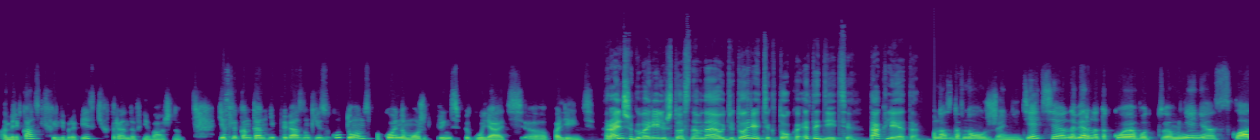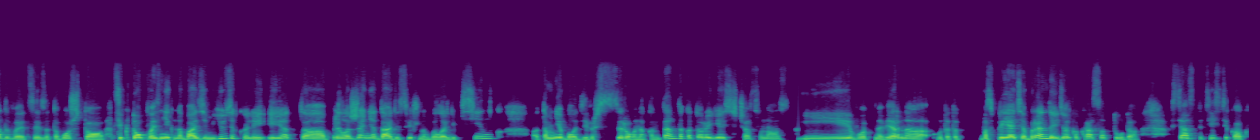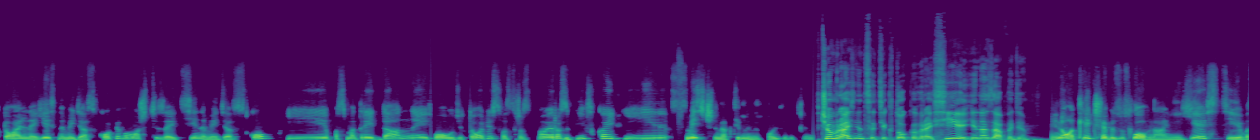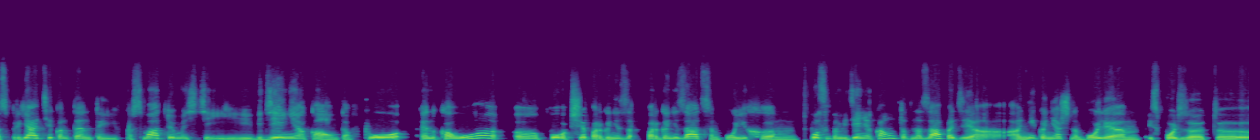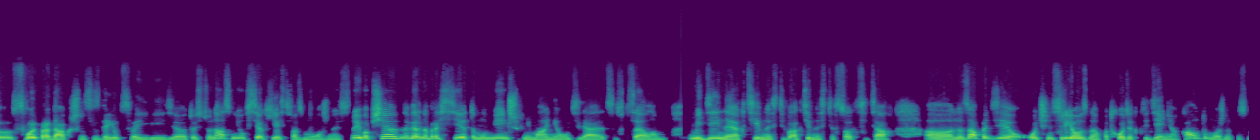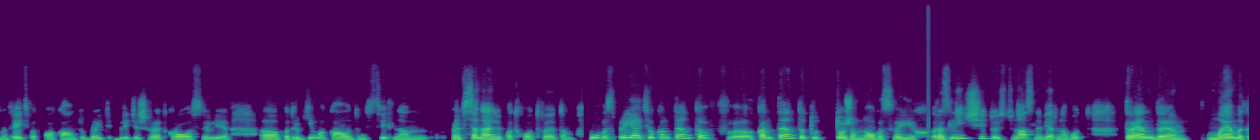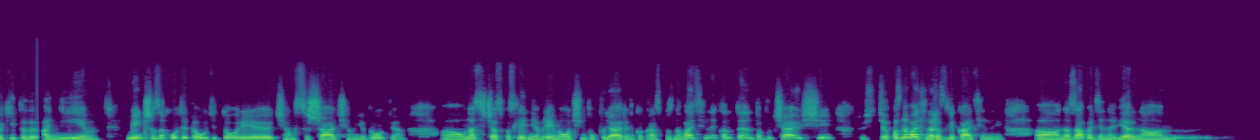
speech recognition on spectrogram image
американских или европейских трендов, неважно. Если контент не привязан к языку, то он спокойно может, в принципе, гулять э, по ленте. Раньше говорили, что основная аудитория ТикТока — это дети. Так ли это? У нас давно уже не дети. Наверное, такое вот мнение складывается из-за того, что ТикТок возник на базе мюзикалей, и это приложение, да, действительно было липсинг, там не было диверсифицированного контента, который есть сейчас у нас. И вот, наверное, вот это восприятие бренда идет как раз оттуда. Вся статистика актуальна есть на медиаскопе, вы можете зайти на медиаскоп и посмотреть данные по аудитории с возрастной разбивкой и с месячными активными пользователями. В чем разница ТикТока в России и на Западе? Ну, отличия, безусловно, они есть и в восприятии контента, и в просматриваемости, и ведении аккаунтов. По НКО по вообще по, организа по организациям, по их эм, способам ведения аккаунтов на Западе, а, они, конечно, более используют э, свой продакшн, создают свои видео. То есть у нас не у всех есть возможность. Ну и вообще, наверное, в России этому меньше внимания уделяется в целом медийной активности, активности в соцсетях. А на Западе очень серьезно подходит к ведению аккаунта. Можно посмотреть вот по аккаунту British Red Cross или э, по другим аккаунтам. Действительно, профессиональный подход в этом. По восприятию контентов, э, контента тут тоже много своих различий. То есть у нас, наверное, вот тренды, мемы какие-то, они меньше заходят аудитории, чем в США, чем в Европе. Uh, у нас сейчас в последнее время очень популярен как раз познавательный контент, обучающий, то есть познавательно-развлекательный. Uh, на Западе, наверное,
